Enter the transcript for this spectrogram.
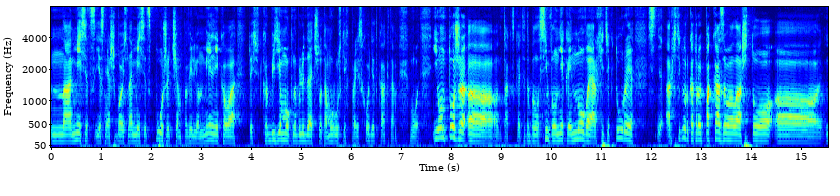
на месяц, если не ошибаюсь, на месяц позже, чем павильон Мельникова. То есть Корбюзье мог наблюдать, что там у русских происходит, как там. Вот. И он тоже, э, так сказать, это был символ некой новой архитектуры, архитектуры, которая показывала, что э,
